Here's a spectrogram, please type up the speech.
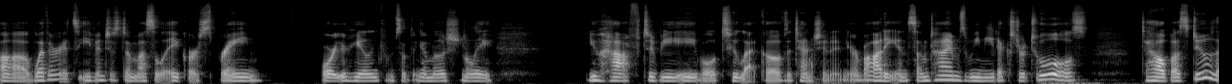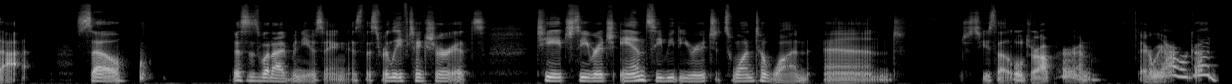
uh, whether it's even just a muscle ache or sprain, or you're healing from something emotionally, you have to be able to let go of the tension in your body. And sometimes we need extra tools to help us do that. So, this is what I've been using is this relief tincture. It's THC rich and CBD rich. It's one to one. And just use that little dropper, and there we are. We're good.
